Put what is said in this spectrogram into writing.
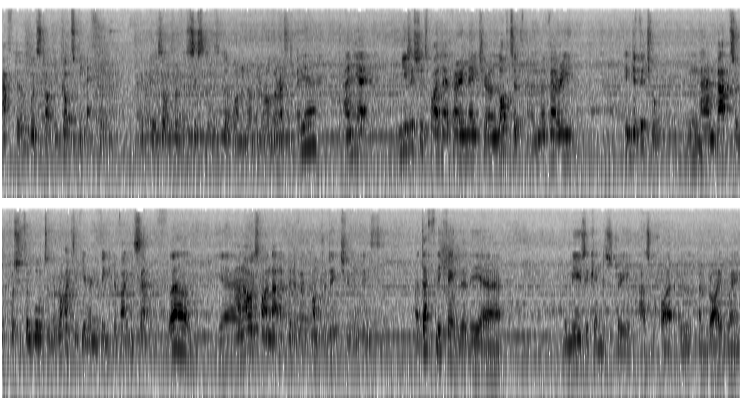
after Woodstock you've got to be left because all brothers sisters love one another and all the rest of it. Yeah. And yet musicians by their very nature, a lot of them are very individual. Mm. And that sort of pushes them more to the right if you're only thinking about yourself. Well, yeah. And I always find that a bit of a contradiction. I definitely think that the uh, the music industry has quite a, a right wing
